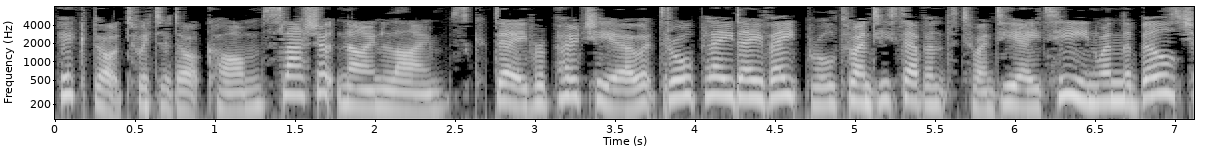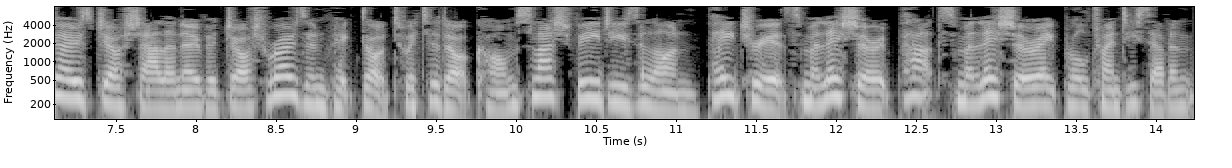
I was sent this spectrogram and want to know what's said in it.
pic.twitter.com slash at 9 Limeskk. Dave Rappoccio at Drawplay Dave April 27, 2018 when the Bills chose Josh Allen over Josh Rosen pic.twitter.com slash Fijuzalon. Patriots Militia at Pats Militia April 27,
